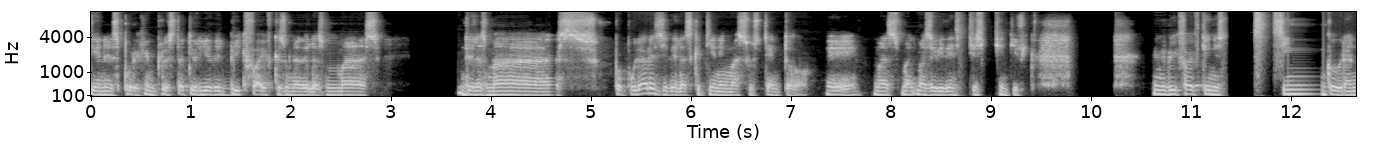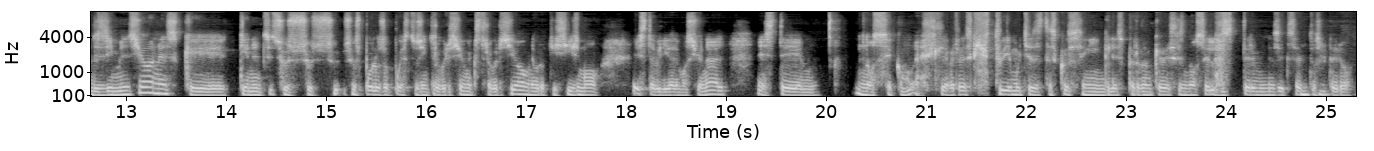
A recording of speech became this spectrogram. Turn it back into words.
tienes, por ejemplo, esta teoría del Big Five, que es una de las más de las más populares y de las que tienen más sustento, eh, más, más, más, evidencia científica. En el Big Five tienes cinco grandes dimensiones que tienen sus, sus, sus, polos opuestos, introversión, extroversión, neuroticismo, estabilidad emocional. Este, no sé cómo, la verdad es que estudié muchas de estas cosas en inglés, perdón que a veces no sé los términos exactos, pero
